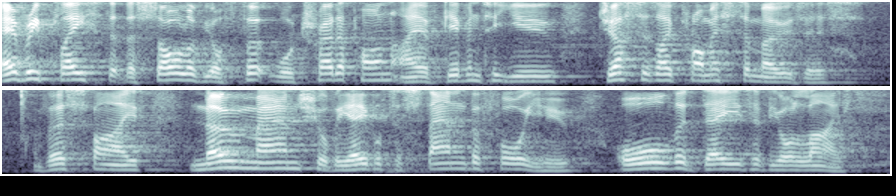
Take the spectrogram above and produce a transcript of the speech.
Every place that the sole of your foot will tread upon, I have given to you, just as I promised to Moses. Verse 5 No man shall be able to stand before you all the days of your life.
